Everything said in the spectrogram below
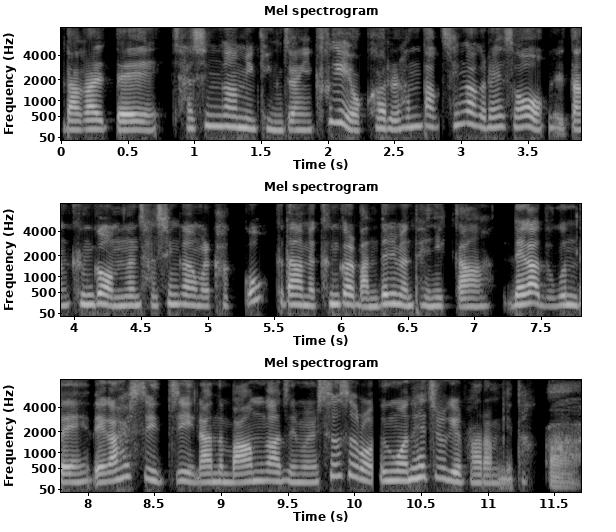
나갈 때 자신감이 굉장히 크게 역할을 한다고 생각을 해서 일단 근거 없는 자신감을 갖고 그 다음에 근거를 만들면 되니까 내가 누군데 내가 할 수 있지라는 마음가짐을 스스로 응원해 주길 바랍니다. 아,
